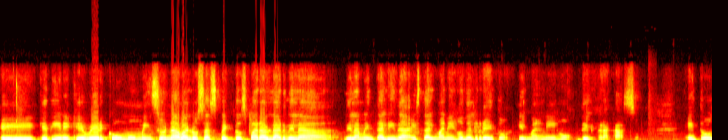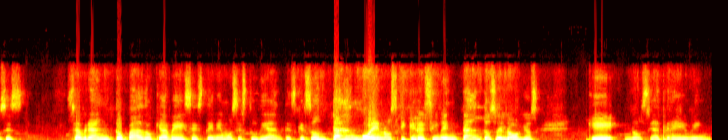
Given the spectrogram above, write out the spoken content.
eh, que tiene que ver, como mencionaba, los aspectos para hablar de la, de la mentalidad, está el manejo del reto, el manejo del fracaso. Entonces, se habrán topado que a veces tenemos estudiantes que son tan buenos y que reciben tantos elogios que no se atreven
